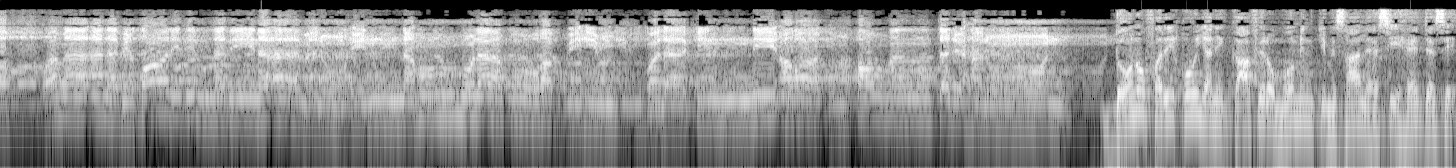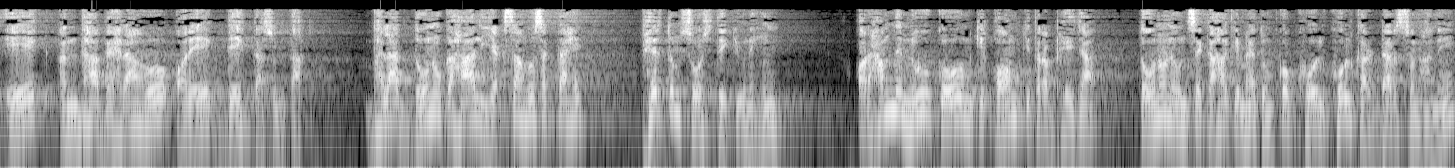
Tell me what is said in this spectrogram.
وما أنا بطارد الذين آمنوا إنهم ملاقو ربهم ولكني أراكم قوما تجهلون دونوں فریقوں یعنی کافر و مومن کی مثال ایسی ہے جیسے ایک اندھا بہرا ہو اور ایک دیکھتا سنتا۔ بھلا دونوں کا حال یکساں ہو سکتا ہے؟ پھر تم سوچتے کیوں نہیں؟ اور ہم نے نوح کو ان کی قوم کی طرف بھیجا تو انہوں نے ان سے کہا کہ میں تم کو کھول کھول کر ڈر سنانے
